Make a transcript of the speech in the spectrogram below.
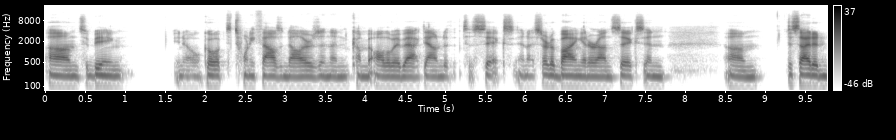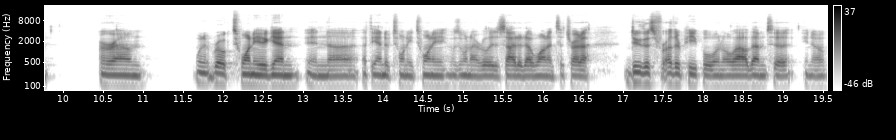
um, to being, you know, go up to twenty thousand dollars and then come all the way back down to, to six. And I started buying it around six, and um, decided around when it broke 20 again in uh, at the end of 2020 was when I really decided I wanted to try to do this for other people and allow them to you know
